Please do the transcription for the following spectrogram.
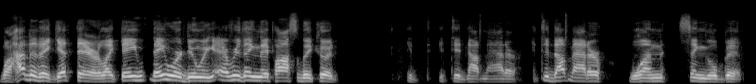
well, how did they get there? Like they they were doing everything they possibly could. It it did not matter. It did not matter one single bit.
